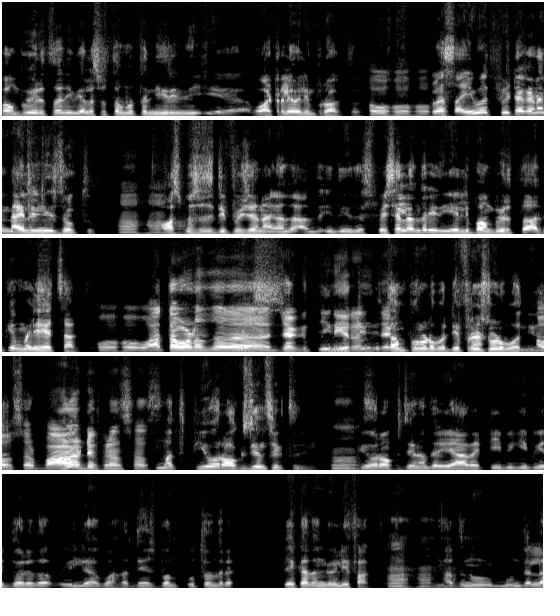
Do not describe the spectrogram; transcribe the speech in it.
ಬಂಬು ಇರ್ತದ ನೀವೆಲ್ಲ ಸುತ್ತಮುತ್ತ ನೀರಿನ ವಾಟರ್ ಲೆವೆಲ್ ಇಂಪ್ರೂವ್ ಆಗ್ತದೆ. ಪ್ಲಸ್ ಐವತ್ ಫೀಟ್ ಆಗೋಣ ಮ್ಯಾಲಿ ನೀರ್ ಜೋಗ್ತದೆ. ಆಸ್ಮೋಸಿಸ್ ಡಿಫ್ಯೂಷನ್ ಇದು ಸ್ಪೆಷಲ್ ಅಂದ್ರೆ ಇದು ಎಲ್ಲಿ ಬಂಬು ಇರ್ತದ ಅದಕ್ಕೆ ಮಳಿ ಹೆಚ್ಚಾಗ್ತದೆ ವಾತಾವರಣದ ಜಗ್ ಜಗ್ ತಂಪು ನೋಡಬಹುದು ಡಿಫ್ರೆನ್ಸ್ ನೋಡಬಹುದು ನೀವು. ಬಹಳ ಡಿಫ್ರೆನ್ಸ್ ಮತ್ತೆ ಪ್ಯೂರ್ ಆಕ್ಸಿಜನ್ ಸಿಗ್ತದೆ. ಪ್ಯೂರ್ ಆಕ್ಸಿಜನ್ ಅಂದ್ರೆ ಯಾರ ಟಿಬಿ ಗಿಬಿ ಇದ್ದವ್ರ ಇಲ್ಲ ದೇಶ ಬಂದ್ ಕೂತಂದ್ರೆ ಬೇಕಾದಂಗೆ ರಿಲೀಫ್ ಆಗ್ತದೆ. ಅದನ್ನು ಮುಂದೆಲ್ಲ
